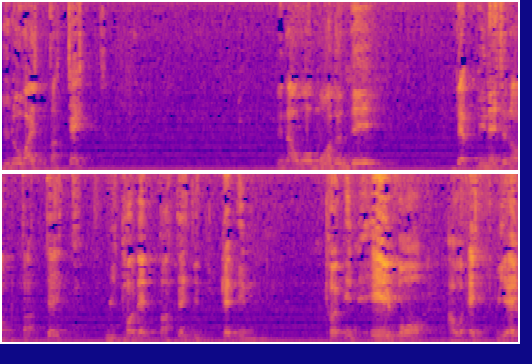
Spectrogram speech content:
You know what is success? In our modern day definition of success, we thought that success is getting 13A for our SPM.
